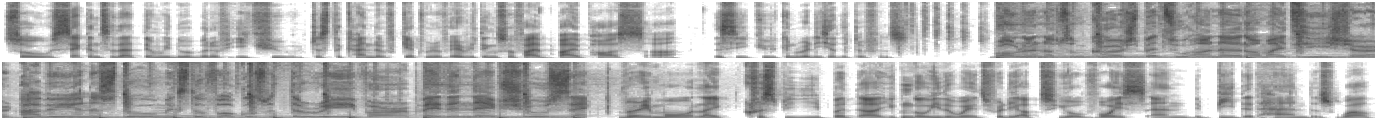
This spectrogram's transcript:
So second to that, then we do a bit of EQ just to kind of get rid of everything. So if I bypass uh, this EQ, you can really hear the difference. Rolling up some kush, spent 200 on my t-shirt. I be in a stew, mix the vocals with the reverb. Bathing ape shoes. Very more like crispy, but uh, you can go either way. It's really up to your voice and the beat at hand as well.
